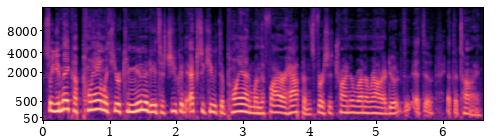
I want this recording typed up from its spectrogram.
So you make a plan with your community that you can execute the plan when the fire happens versus trying to run around and do it at the, at the time.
